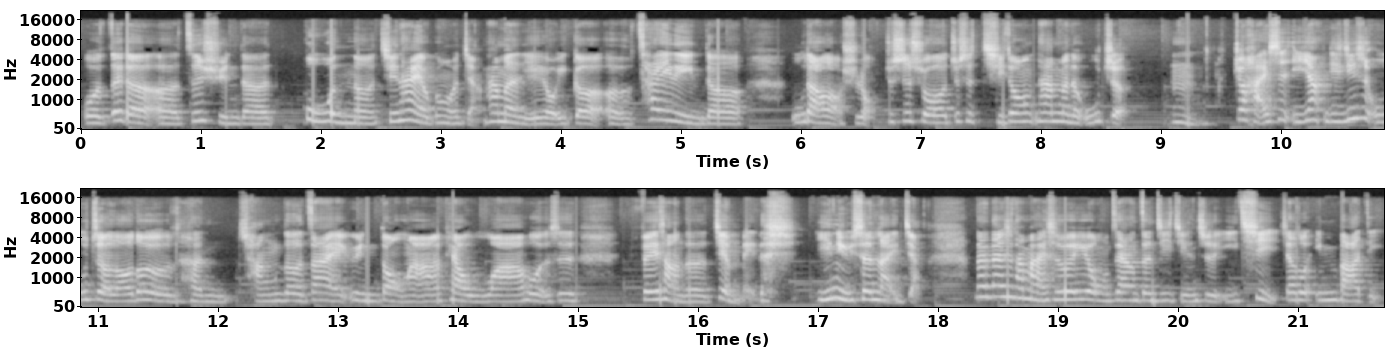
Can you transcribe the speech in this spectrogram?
我这个呃咨询的顾问呢，其实他也有跟我讲，他们也有一个呃蔡依林的舞蹈老师哦，就是说就是其中他们的舞者嗯，就还是一样，已经是舞者了，都有很长的在运动啊、跳舞啊，或者是非常的健美的，以女生来讲，那但是他们还是会用这样增肌减脂的仪器，叫做 InBody。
